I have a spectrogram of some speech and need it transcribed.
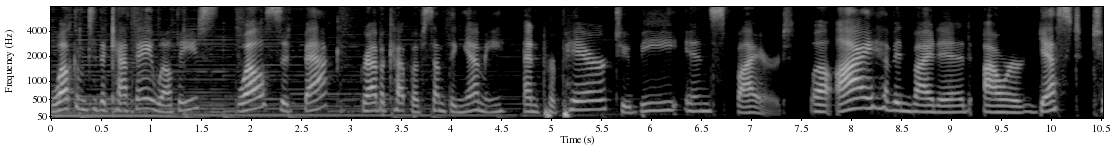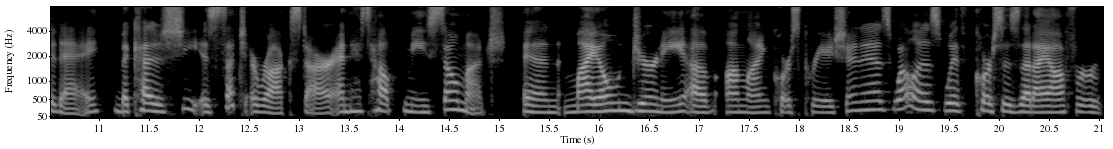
Welcome to the Cafe, Wealthies. Well, sit back, grab a cup of something yummy, and prepare to be inspired. Well, I have invited our guest today because she is such a rock star and has helped me so much in my own journey of online course creation, as well as with courses that I offer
